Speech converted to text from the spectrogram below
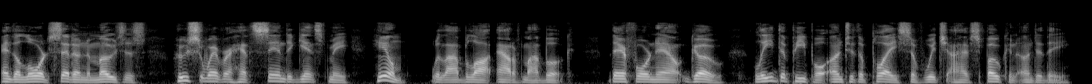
And the Lord said unto Moses, Whosoever hath sinned against me, him will I blot out of my book. Therefore now go, lead the people unto the place of which I have spoken unto thee.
